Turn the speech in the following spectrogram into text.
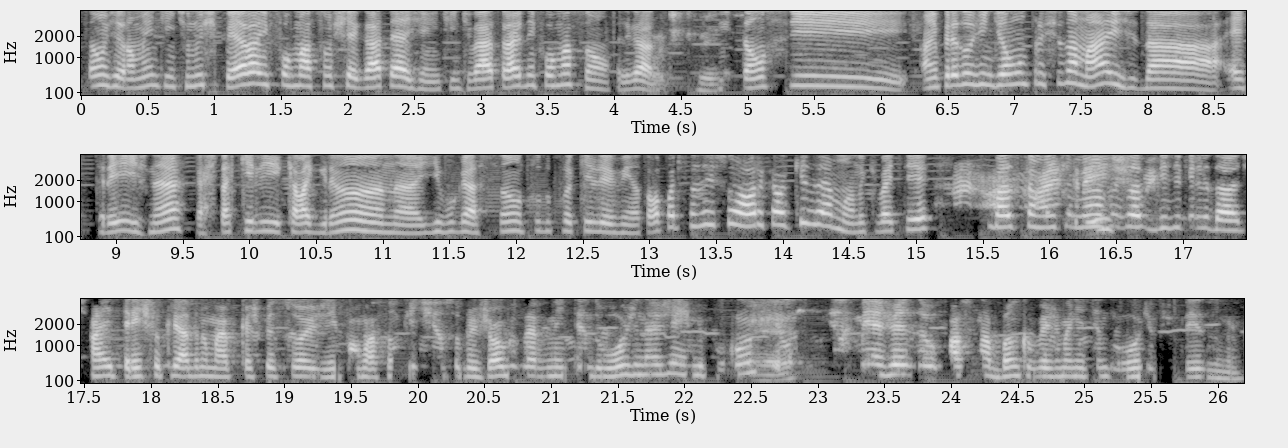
Então, geralmente, a gente não espera a informação chegar até a gente. A gente vai atrás da informação, tá ligado? Então, se a empresa hoje em dia não precisa mais da E3, né? Gastar aquele, aquela grana, divulgação, tudo por aquele evento. Ela pode fazer isso a hora que ela quiser, mano. Que vai ter basicamente a mesma A E3 visi- visibilidade. A E3 foi criada numa época que as pessoas, de informação que tinham sobre jogos era Nintendo World e na GM, pô. Quando É. eu, às vezes eu passo na banca, eu vejo uma Nintendo World, eu fico preso, mano.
